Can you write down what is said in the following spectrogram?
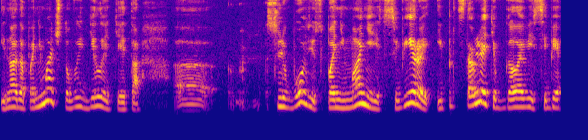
И надо понимать, что вы делаете это э, с любовью, с пониманием, с верой и представляйте в голове себе,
